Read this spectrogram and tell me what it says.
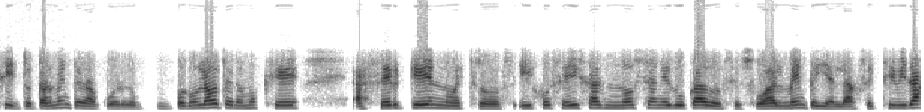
Sí, totalmente de acuerdo. Por un lado tenemos que hacer que nuestros hijos e hijas no sean educados sexualmente y en la afectividad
